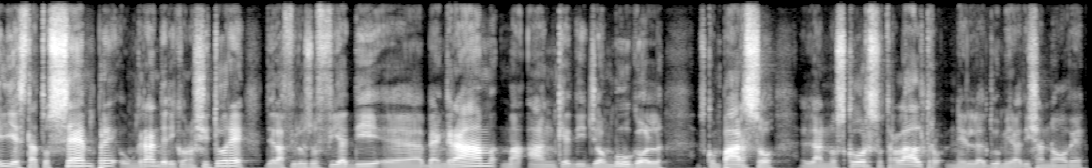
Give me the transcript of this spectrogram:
Egli è stato sempre un grande riconoscitore della filosofia di eh, Ben Graham, ma anche di John Bogle, scomparso l'anno scorso, tra l'altro nel 2019,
